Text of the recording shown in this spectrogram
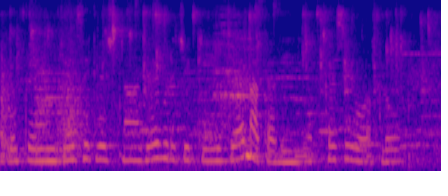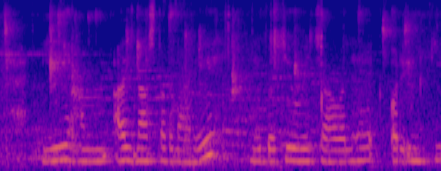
हेलो फ्रेंड, जय श्री कृष्णा, जय गुरु जी की, जय माता दी। अब कैसे हो आप लोग? ये हम आज नाश्ता बना रहे ये बचे हुए चावल है और इनकी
